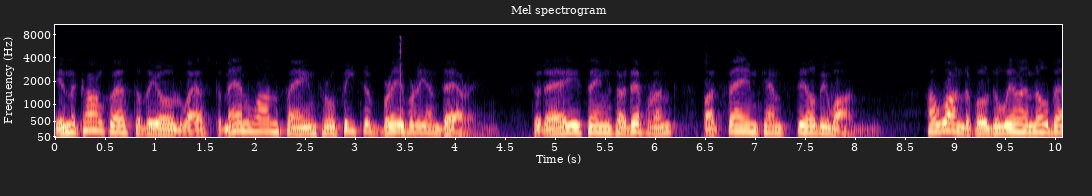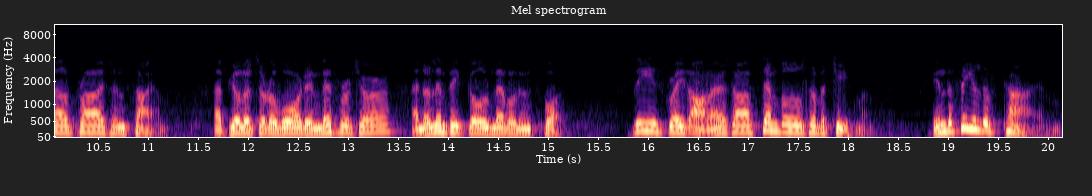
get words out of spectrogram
In the conquest of the Old West, men won fame through feats of bravery and daring. Today, things are different, but fame can still be won. How wonderful to win a Nobel Prize in Science, a Pulitzer Award in Literature, and Olympic gold medal in sports. These great honors are symbols of achievement. In the field of time,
